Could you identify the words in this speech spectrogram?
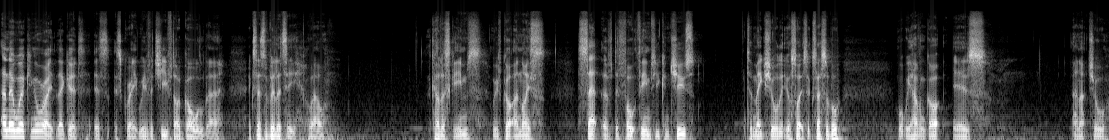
and they're working all right. They're good. It's, it's great. We've achieved our goal there. Accessibility, well, the color schemes. We've got a nice set of default themes you can choose to make sure that your site's accessible. What we haven't got is an actual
